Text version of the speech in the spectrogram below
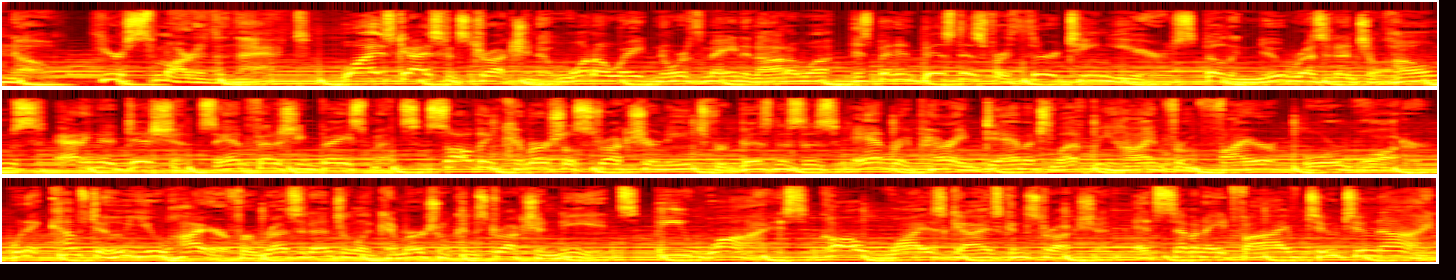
No, you're smarter than that. Wise Guys Construction at 108 North Main in Ottawa has been in business for 13 years, building new residential homes, adding additions and finishing basements, solving commercial structure needs for businesses, and repairing damage left behind from fire or water. When it comes to who you hire for residential and commercial construction needs, be wise. Call Wise Guys Construction at 785 229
